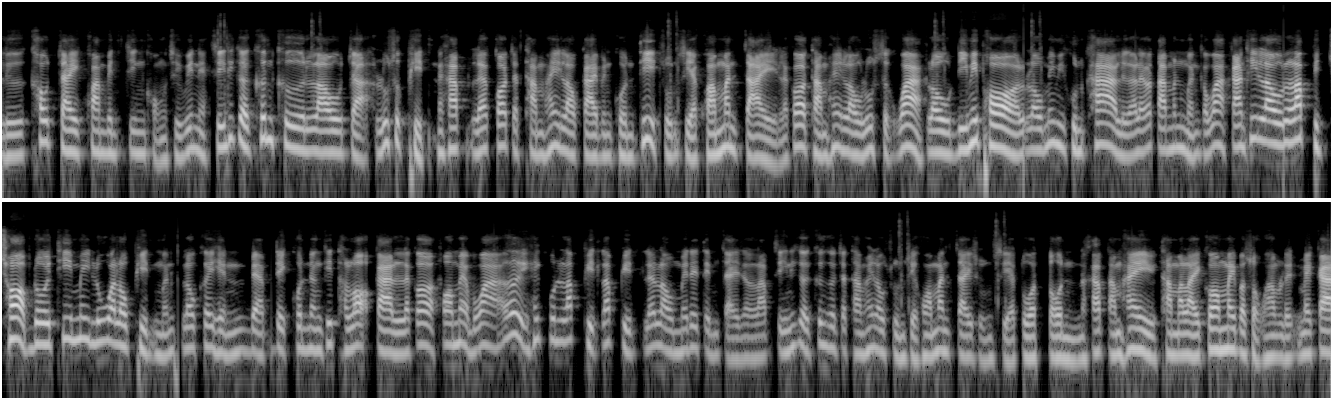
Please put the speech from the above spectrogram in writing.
หรือเข้าใจความเป็นจริงของชีวิตเนี่ยสิ่งที่เกิดขึ้นคือเราจะรู้สึกผิดนะครับ แล้วก็จะทำให้เรากลายเป็นคนที่สูญเสียความมั่นใจ แล้วก็ทำให้เรารู้สึกว่าเราดีไม่พอเราไม่มีคุณค่าหรืออะไรก็ตามมันเหมือนกับว่า การที่เรารับผิดชอบโดยที่ไม่รู้ว่าเราผิดเหมือน เราเคยเห็นแบบเด็กคนหนึ่งที่ทะเลาะกัน แล้วก็พ่อแม่บอกว่าเอ้ยให้คุณรับผิดรับผิดแล้วเราไม่ได้เต็มใจจะรับ สิ่งที่เกิดขึ้นก็จะทำให้เราสูญเสียความมั่นใจสูญเสียตัวตนนะครับทำให้ทำอะไรก็ไม่ประสบความสำเร็จไม่กล้า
